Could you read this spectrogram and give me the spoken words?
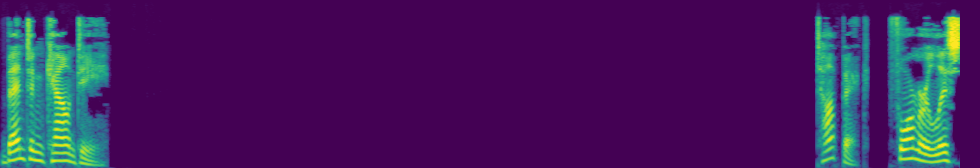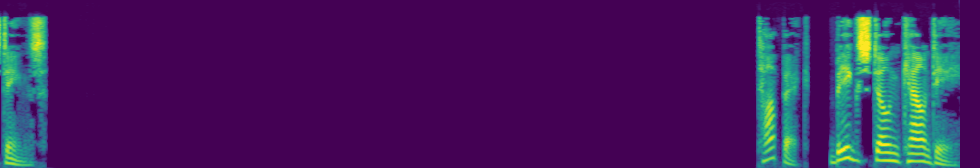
Benton County. Former listings. Big Stone County.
